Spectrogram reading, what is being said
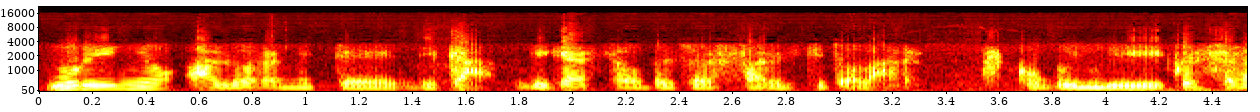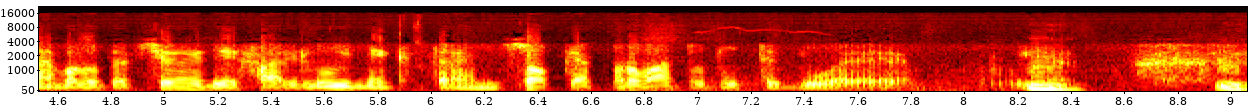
Mourinho, allora mette Di Ca. Di Ca è stato preso per fare il titolare. Ecco, quindi questa è una valutazione che deve fare lui in extreme. So che ha provato tutte e due. Mm. Mm.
